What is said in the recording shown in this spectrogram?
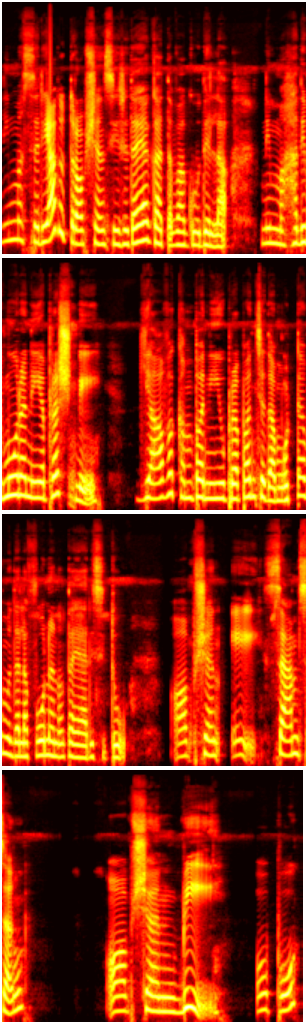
ನಿಮ್ಮ ಸರಿಯಾದ ಉತ್ತರ ಆಪ್ಷನ್ ಸಿ ಹೃದಯಾಘಾತವಾಗುವುದಿಲ್ಲ. ನಿಮ್ಮ ಹದಿಮೂರನೆಯ ಪ್ರಶ್ನೆ, ಯಾವ ಕಂಪನಿಯು ಪ್ರಪಂಚದ ಮೊಟ್ಟ ಮೊದಲ ಫೋನನ್ನು ತಯಾರಿಸಿತು? Option A, Samsung. Option B Oppo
